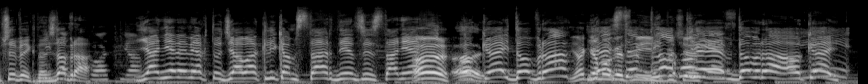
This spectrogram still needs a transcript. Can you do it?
przywyknąć, Dziwna dobra. sytuacja. Ja nie wiem jak to działa, klikam start, nie wiem co się stanie. Ej, Okej, dobra. Jak ja mogę Jestem zmienić blokiem, bycie? dobra, okej.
